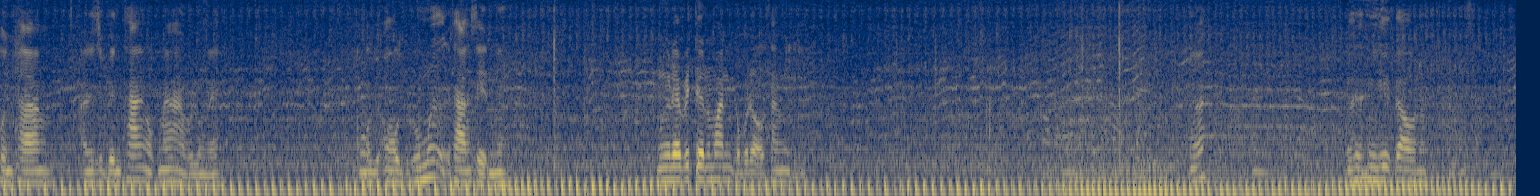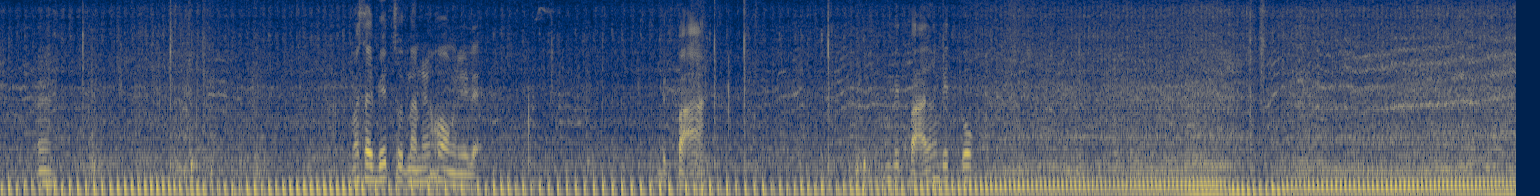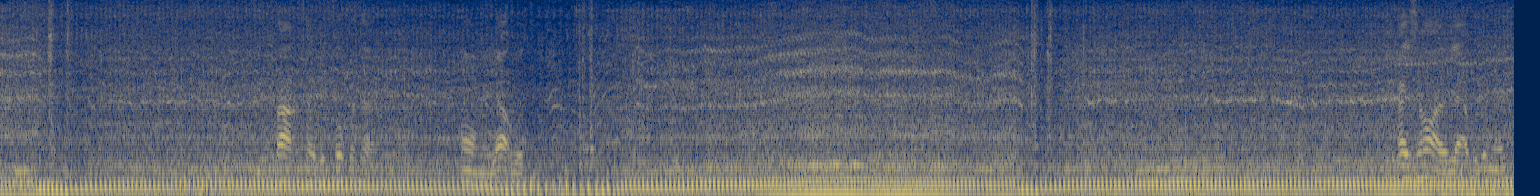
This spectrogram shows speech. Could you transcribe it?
คนทาง อันนี้จะเป็นทางออกหน้าไปลงเลยออกออกอยู่มือทางเสร็จนี่มือได้ไปเติมน้ำมันกับบดออกทางนี้ฮะเออนี่คือเก่าเนอะมาใส่เบ็ดสุดนั้นในห้องนี่แหละ เบ็ดป่าทั้งเบ็ดป่าทั้งเบ็ดกบตากใส่เบ็ดกบก็ใส่ห้องนี่แล้วเว้ยใกล้ชิห่อเลยแหละพูดตรงนี้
